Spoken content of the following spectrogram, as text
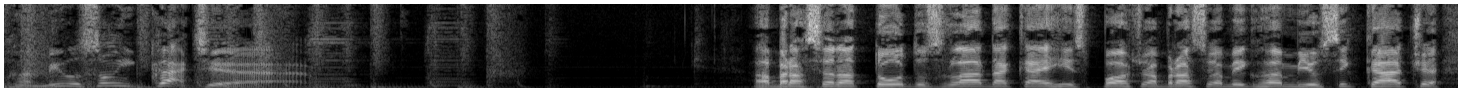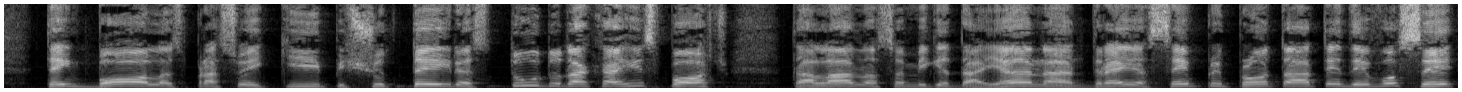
Ramilson e Kátia. Abraçando a todos lá da KR Esporte, um abraço meu amigo Ramil Cicatia, tem bolas para sua equipe, chuteiras, tudo da KR Esporte. Tá lá nossa amiga Dayana, a Andréia, sempre pronta a atender você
